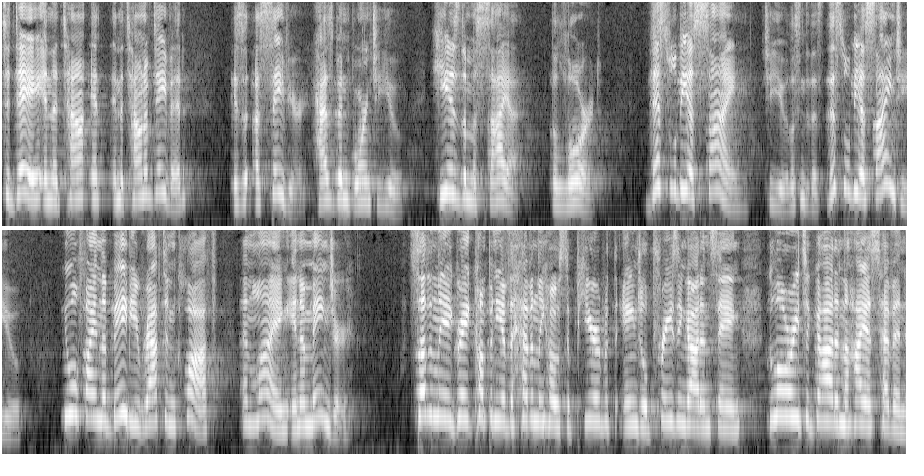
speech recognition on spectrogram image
Today, in the town, in, in the town of David, is a Savior, has been born to you. He is the Messiah, the Lord. This will be a sign to you. Listen to this. This will be a sign to you. You will find the baby wrapped in cloth and lying in a manger. Suddenly, a great company of the heavenly host appeared with the angel, praising God and saying, Glory to God in the highest heaven,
